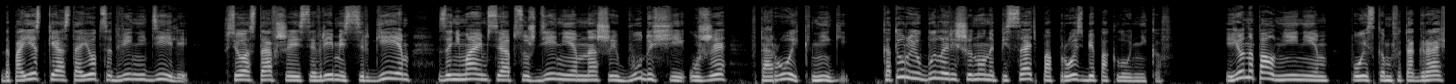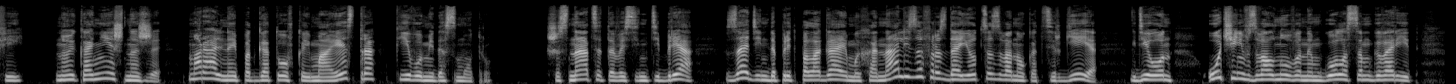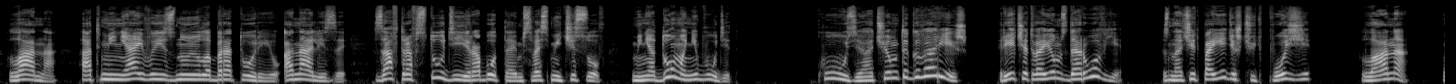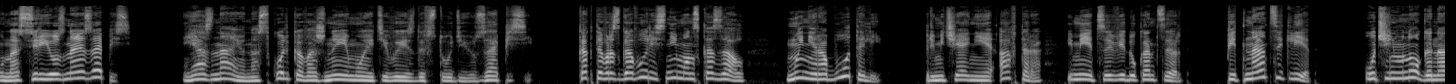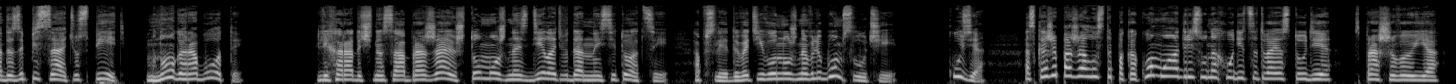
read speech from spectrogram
До поездки остается две недели. Все оставшееся время с Сергеем занимаемся обсуждением нашей будущей уже второй книги, которую было решено написать по просьбе поклонников. Ее наполнением, поиском фотографий, ну и, конечно же, моральной подготовкой маэстро к его медосмотру. 16 сентября, за день до предполагаемых анализов, раздается звонок от Сергея, где он очень взволнованным голосом говорит «Лана, отменяй выездную лабораторию, анализы. Завтра в студии работаем с 8 часов. Меня дома не будет». «Кузя, о чем ты говоришь? Речь о твоем здоровье. Значит, поедешь чуть позже. Лана, у нас серьезная запись». Я знаю, насколько важны ему эти выезды в студию, записи. Как-то в разговоре с ним он сказал «Мы не работали». Примечание автора имеется в виду концерт – 15 лет. Очень много надо записать, успеть. Много работы. Лихорадочно соображаю, что можно сделать в данной ситуации. Обследовать его нужно в любом случае. «Кузя, а скажи, пожалуйста, по какому адресу находится твоя студия?» Спрашиваю я.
